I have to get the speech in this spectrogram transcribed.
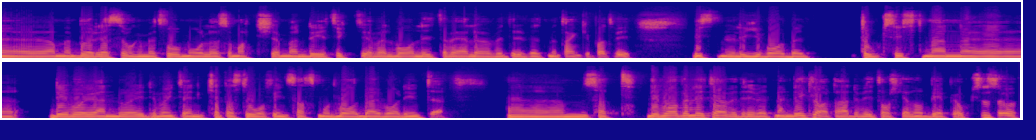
Eh, ja, men började säsongen med två mållösa matcher, men det tyckte jag väl var lite väl överdrivet med tanke på att vi visst, nu ligger Varberg tog sist, men eh, det var ju ändå det var inte en katastrofinsats mot Varberg var det ju inte. Ehm, så det var väl lite överdrivet, men det är klart, hade vi torskat mot BP också så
